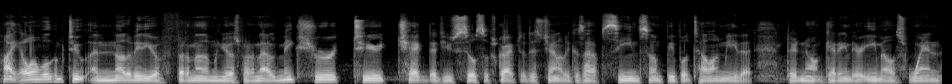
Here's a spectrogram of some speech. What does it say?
Hi, hello and welcome to another video of Fernando Munoz Bernal. Make sure to check that you still subscribe to this channel because I've seen some people telling me that they're not getting their emails when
